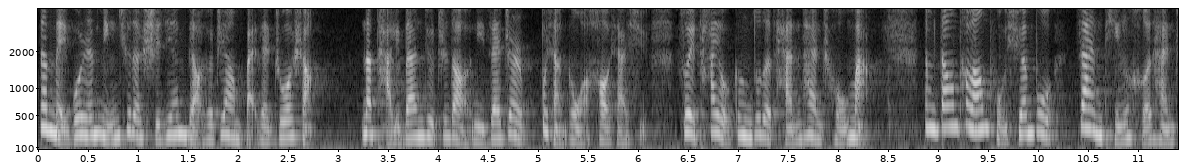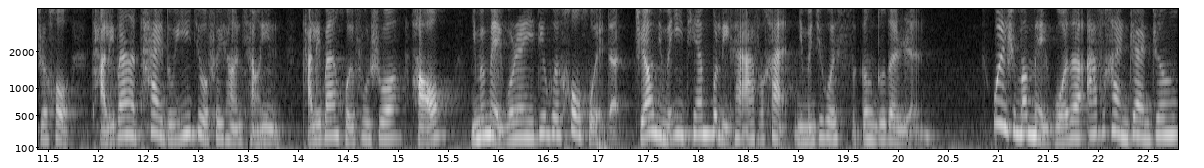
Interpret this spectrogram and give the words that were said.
那美国人明确的时间表就这样摆在桌上，那塔利班就知道你在这儿不想跟我耗下去，所以他有更多的谈判筹码。那么，当特朗普宣布暂停和谈之后，塔利班的态度依旧非常强硬。塔利班回复说：“好，你们美国人一定会后悔的，只要你们一天不离开阿富汗，你们就会死更多的人。”为什么美国的阿富汗战争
